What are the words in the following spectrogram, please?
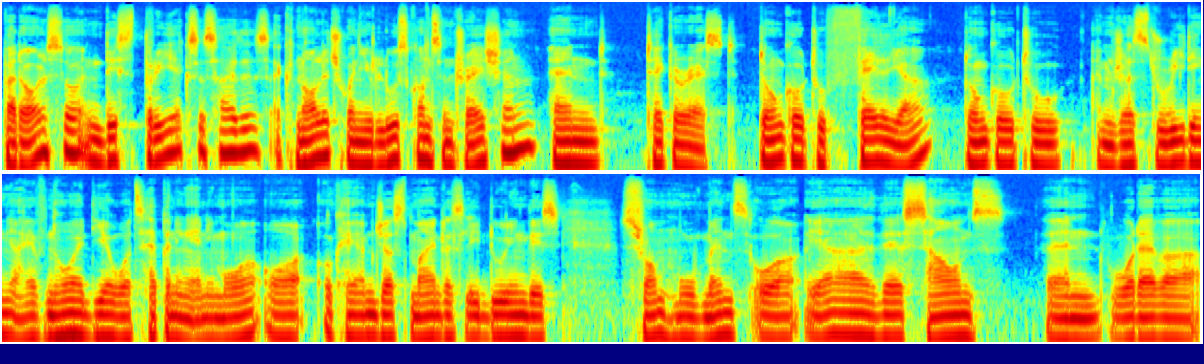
But also in these three exercises, acknowledge when you lose concentration and take a rest. Don't go to failure. Don't go to I'm just reading, I have no idea what's happening anymore, or okay, I'm just mindlessly doing these Sromp movements, or yeah, there's sounds and whatever,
